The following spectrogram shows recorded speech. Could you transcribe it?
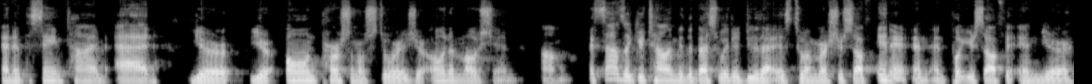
and at the same time add your your own personal stories, your own emotion, um, it sounds like you're telling me the best way to do that is to immerse yourself in it and, and put yourself in your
